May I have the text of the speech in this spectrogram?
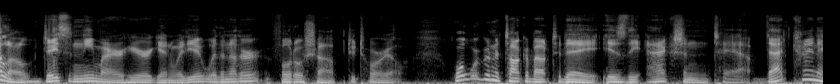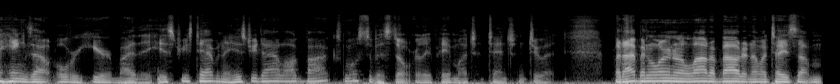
Hello, Jason Niemier here again with you with another Photoshop tutorial. What we're going to talk about today is the Action tab. That kind of hangs out over here by the Histories tab in the History dialog box. Most of us don't really pay much attention to it. But I've been learning a lot about it and I'm going to tell you something.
